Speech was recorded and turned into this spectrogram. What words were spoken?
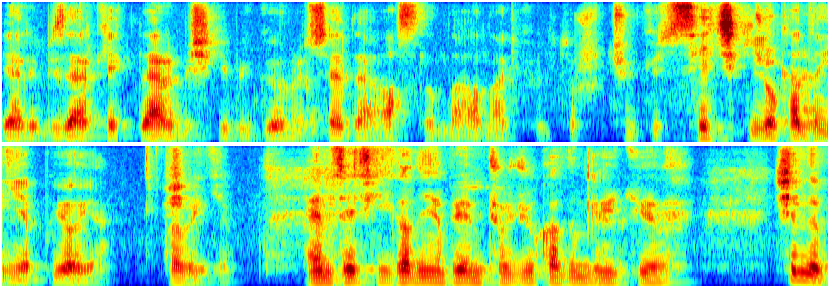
Yani biz erkeklermiş gibi görünse de aslında ana kültür. Çünkü seçkiyi Çok kadın net. yapıyor ya. Tabii şeyde. ki. Hem seçki kadın yapıyor hem çocuğu kadın büyütüyor. Şimdi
